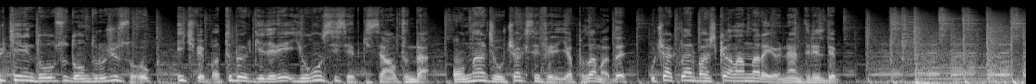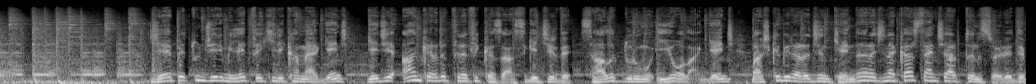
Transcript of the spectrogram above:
Türkiye'nin doğusu dondurucu soğuk, iç ve batı bölgeleri yoğun sis etkisi altında. Onlarca uçak seferi yapılamadı, uçaklar başka alanlara yönlendirildi. CHP Tunceli Milletvekili Kamer Genç gece Ankara'da trafik kazası geçirdi. Sağlık durumu iyi olan genç başka bir aracın kendi aracına kasten çarptığını söyledi.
